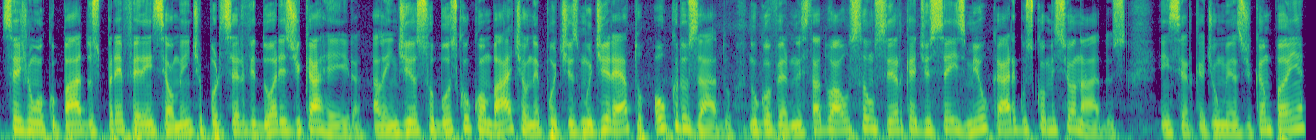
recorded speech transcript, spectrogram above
sejam ocupados preferencialmente por servidores de carreira. Além disso, busca o combate ao nepotismo direto ou cruzado. No governo estadual, são cerca de 6 mil cargos comissionados. Em cerca de um mês de campanha,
